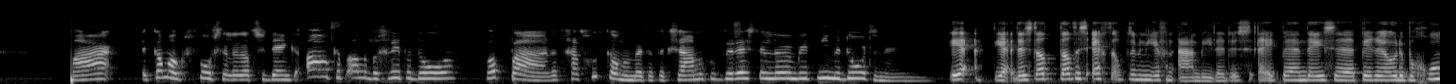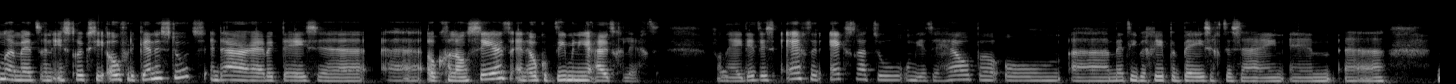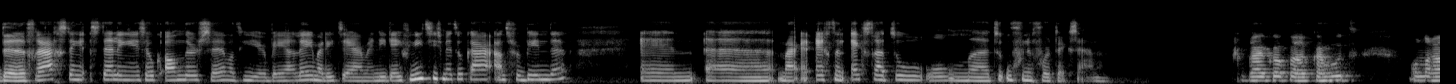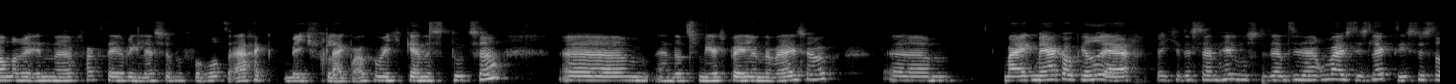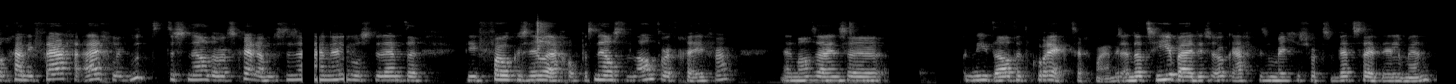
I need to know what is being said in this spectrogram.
Maar ik kan me ook voorstellen dat ze denken, oh, ik heb alle begrippen door. Hoppa, dat gaat goed komen met het examen. Ik hoef de rest in LearnBit niet meer door te nemen. Ja, ja dus dat, dat is echt op de manier van aanbieden. Dus ik ben deze periode begonnen met een instructie over de kennistoets. En daar heb ik deze uh, ook gelanceerd en ook op die manier uitgelegd. Van hé, dit is echt een extra tool om je te helpen om uh, met die begrippen bezig te zijn. En uh, de vraagstelling is ook anders, hè, want hier ben je alleen maar die termen en die definities met elkaar aan het verbinden. En, uh, maar echt een extra tool om te oefenen voor het examen. Ik gebruik ook wel Kahoot Onder andere in vaktheorielessen bijvoorbeeld. Eigenlijk een beetje vergelijkbaar, ook een beetje kennis toetsen. Um, en dat is meer spelenderwijs ook. Um, maar ik merk ook heel erg, weet je, er zijn een heleboel studenten die zijn onwijs dyslectisch. Dus dan gaan die vragen eigenlijk te snel door het scherm. Dus er zijn een heleboel studenten die focussen heel erg op het snelste een antwoord geven. En dan zijn ze niet altijd correct, zeg maar. En dat is hierbij dus ook eigenlijk een beetje een soort wedstrijdelement.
